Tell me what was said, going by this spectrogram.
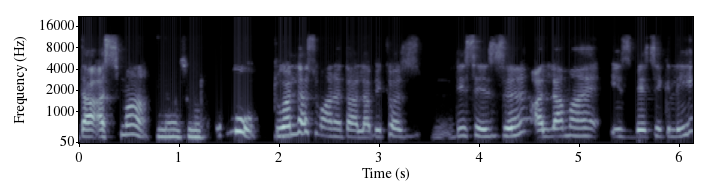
the asma who, to Allah subhanahu wa ta'ala because this is uh, Allama is basically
